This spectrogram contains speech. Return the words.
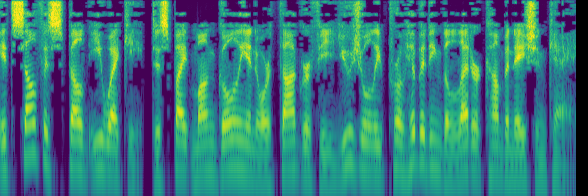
Itself is spelled Iweki, despite Mongolian orthography usually prohibiting the letter combination k.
